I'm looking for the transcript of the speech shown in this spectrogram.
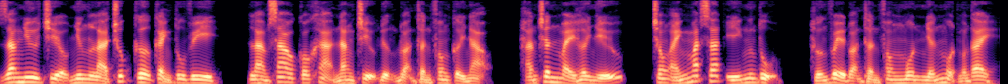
Giang như triệu nhưng là trúc cơ cảnh tu vi, làm sao có khả năng chịu đựng đoạn thần phong cười nạo hắn chân mày hơi nhíu, trong ánh mắt sát ý ngưng tụ hướng về đoạn thần phong môn nhấn một ngón tay.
